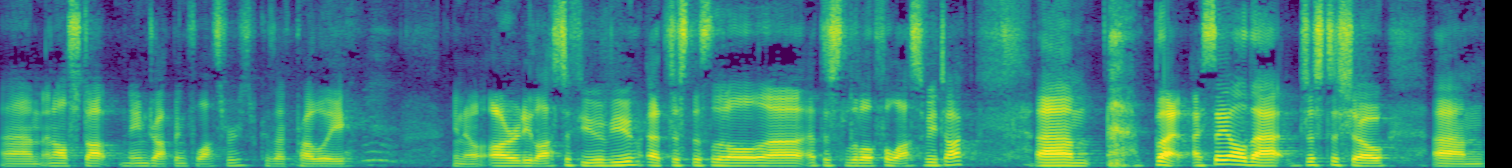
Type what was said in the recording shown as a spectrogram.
Um, and I'll stop name dropping philosophers because I've probably you know already lost a few of you at just this little uh, at this little philosophy talk. Um, but I say all that just to show um,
